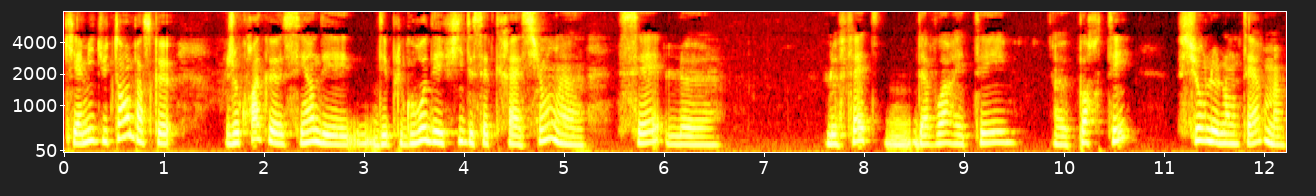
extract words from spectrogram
qui a mis du temps parce que je crois que c'est un des, des plus gros défis de cette création, c'est le le fait d'avoir été porté sur le long terme.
